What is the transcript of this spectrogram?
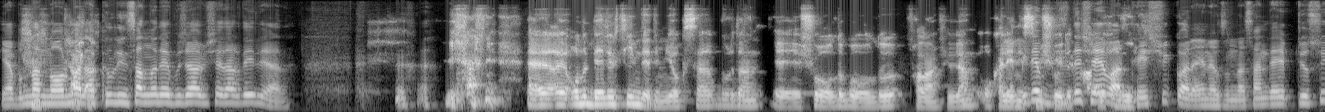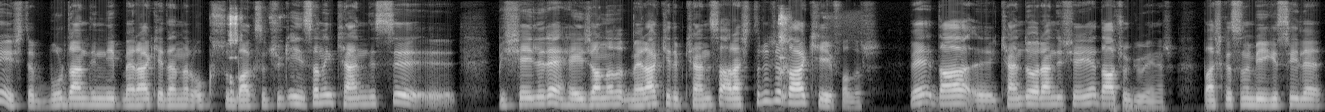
Ya bunlar normal akıllı insanların yapacağı bir şeyler değil yani. Yani e, onu belirteyim dedim. Yoksa buradan e, şu oldu bu oldu falan filan. O kalenin Bir ismi de şuydu. bizde tarihi şey var, buydu. teşvik var en azından. Sen de hep diyorsun ya işte buradan dinleyip merak edenler okusun, baksın. Çünkü insanın kendisi e, bir şeylere heyecanlanıp merak edip kendisi araştırınca daha keyif alır. Ve daha e, kendi öğrendiği şeye daha çok güvenir. Başkasının bilgisiyle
